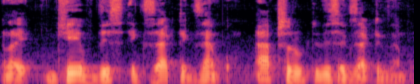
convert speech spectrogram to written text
and I gave this exact example, absolutely this exact example,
